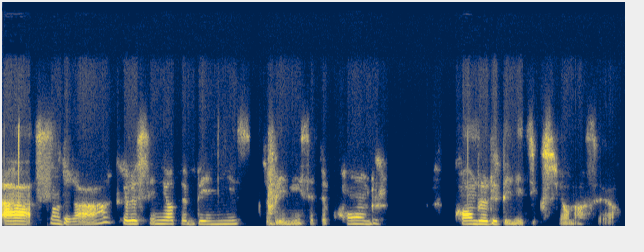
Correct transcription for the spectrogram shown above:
A Sandra, ke le Seigneur te benis, te benis et te komble. comble de bénédiction, ma sœur.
